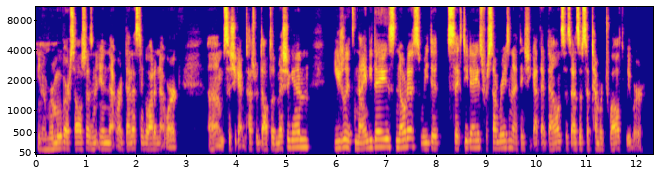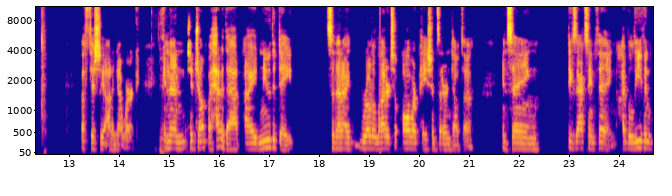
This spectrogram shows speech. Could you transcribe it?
you know remove ourselves as an in-network dentist and go out of network. Um, so she got in touch with Delta Michigan. Usually it's 90 days notice. We did 60 days for some reason. I think she got that down. So as of September 12th, we were officially out of network. Yeah. And then to jump ahead of that, I knew the date. So then I wrote a letter to all our patients that are in Delta and saying the exact same thing. I believe in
